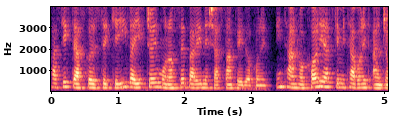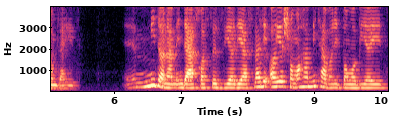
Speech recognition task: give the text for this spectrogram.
پس یک دستگاه سکه‌ای و یک جای مناسب برای نشستن پیدا کنید. این تنها کاری است که می توانید انجام دهید. می‌دانم این درخواست زیادی است ولی آیا شما هم می توانید با ما بیایید؟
